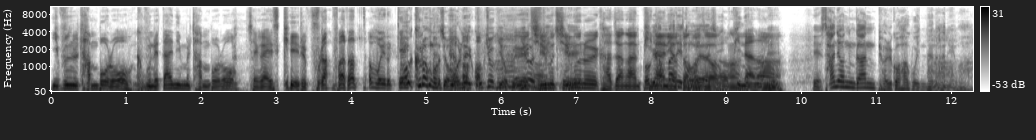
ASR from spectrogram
이분을 담보로 그분의 따님을 담보로 제가 SK를 불하받았다 뭐 이렇게 어, 그런 거죠. 원래 기업. 그러니까 질문 질문을 가장한 거기 한마디 비난이었던 더 거죠. 해야지. 어, 어. 비난 어. 네. 예, 4년간 별거하고 있는 아. 아내와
